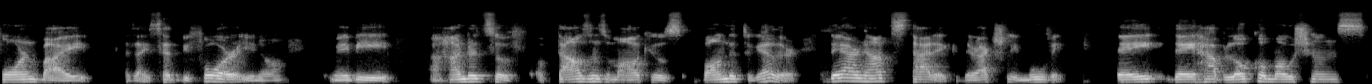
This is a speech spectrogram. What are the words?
formed by, as I said before, you know, maybe uh, hundreds of, of thousands of molecules bonded together, they are not static. They're actually moving. They, they have local motions,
